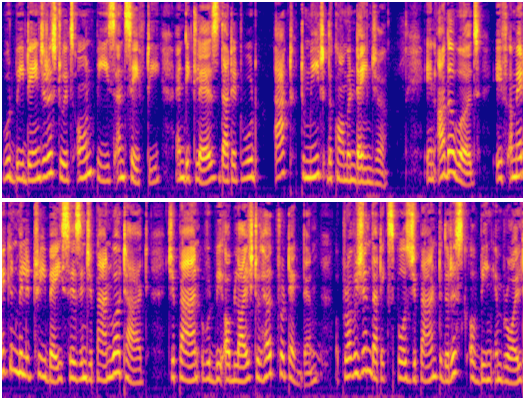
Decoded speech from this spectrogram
would be dangerous to its own peace and safety and declares that it would act to meet the common danger. In other words, if American military bases in Japan were attacked, Japan would be obliged to help protect them, a provision that exposed Japan to the risk of being embroiled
